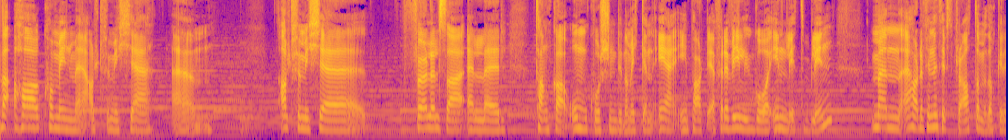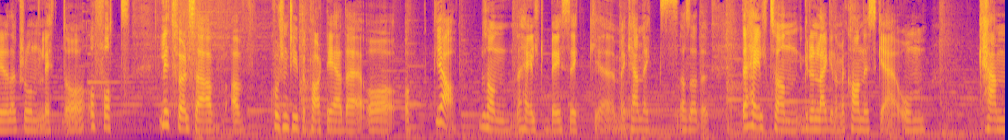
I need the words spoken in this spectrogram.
ha kommet inn med altfor mye um, altfor mye følelser eller tanker om hvordan dynamikken er i partiet, for jeg vil gå inn litt blind. Men jeg har definitivt prata med dere i redaksjonen litt og, og fått litt følelse av, av hvilken type party er det, og, og ja, sånn helt basic uh, mechanics. Altså det, det, helt sånn grunnleggende mekaniske om hvem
